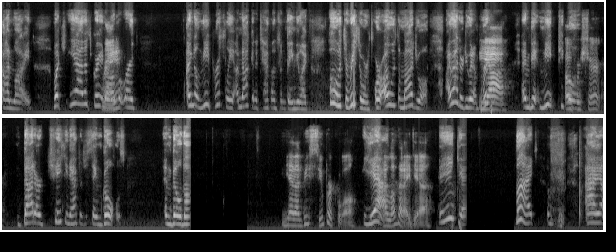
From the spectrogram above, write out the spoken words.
online, which yeah, that's great, Right. but like. I know me personally, I'm not gonna tap on something and be like, "Oh, it's a resource" or "Oh, it's a module." I would rather do it in person yeah. and be, meet people Oh, for sure. that are chasing after the same goals and build up. Yeah, that'd be super cool. Yeah, I love that idea. thank you. But I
